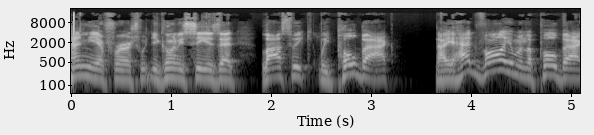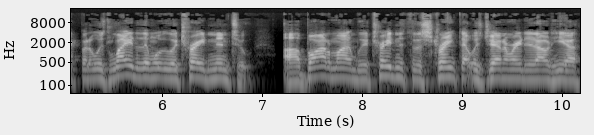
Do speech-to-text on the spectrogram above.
10 year first. What you're going to see is that last week we pulled back. Now, you had volume on the pullback, but it was lighter than what we were trading into. Uh, bottom line, we were trading into the strength that was generated out here.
